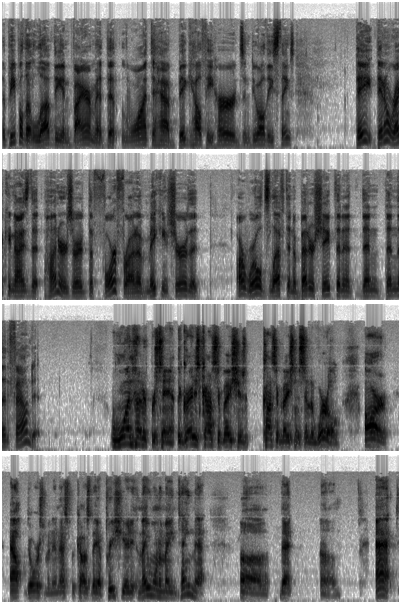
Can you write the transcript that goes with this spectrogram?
the people that love the environment, that want to have big healthy herds and do all these things, they they don't recognize that hunters are at the forefront of making sure that our world's left in a better shape than it than than they found it. One hundred percent. The greatest conservation conservationists in the world are outdoorsmen, and that's because they appreciate it and they want to maintain that uh, that um, act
